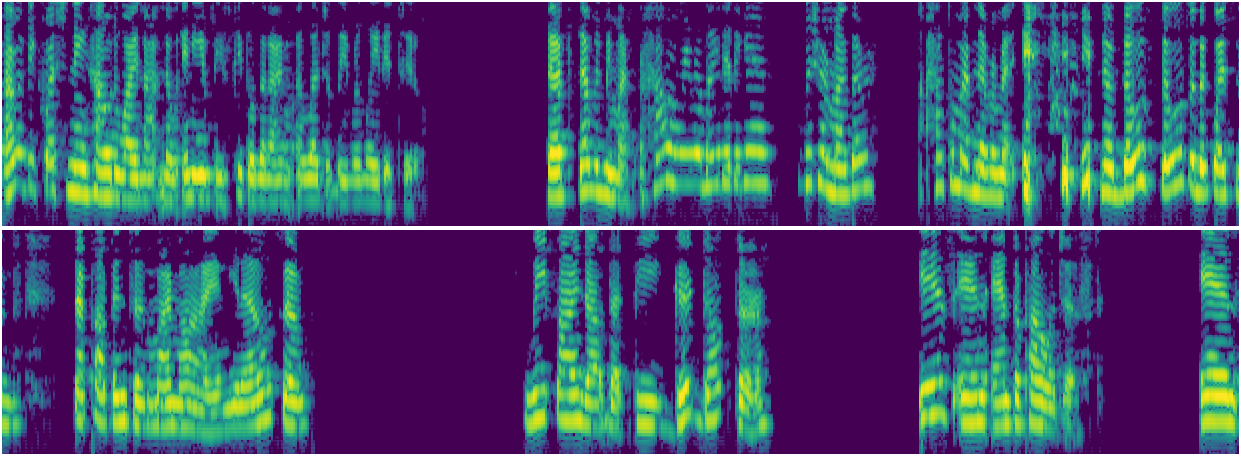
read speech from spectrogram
I would be questioning how do I not know any of these people that I'm allegedly related to. That's that would be my. How are we related again? Who's your mother? how come I've never met you know those those are the questions that pop into my mind you know so we find out that the good doctor is an anthropologist and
